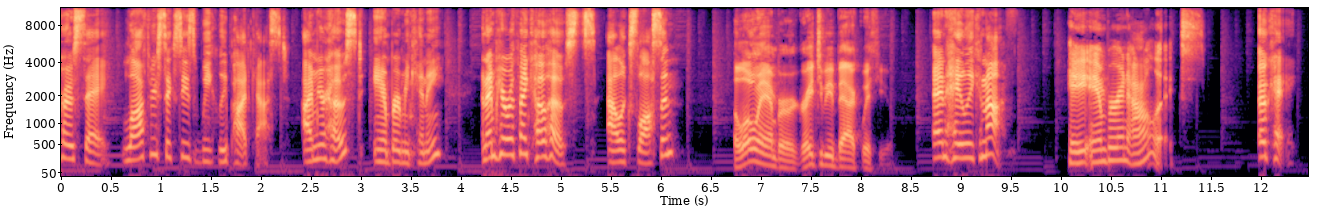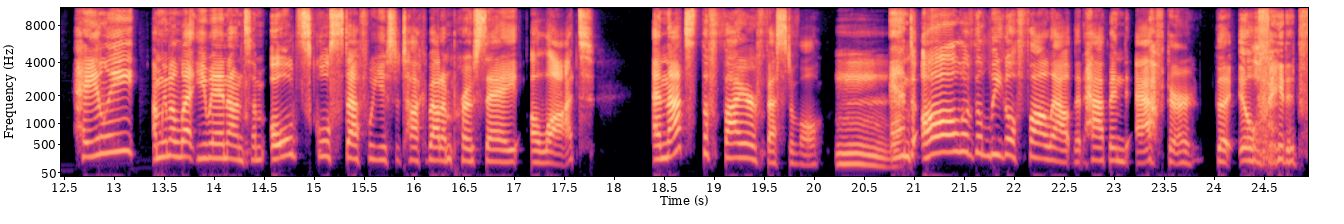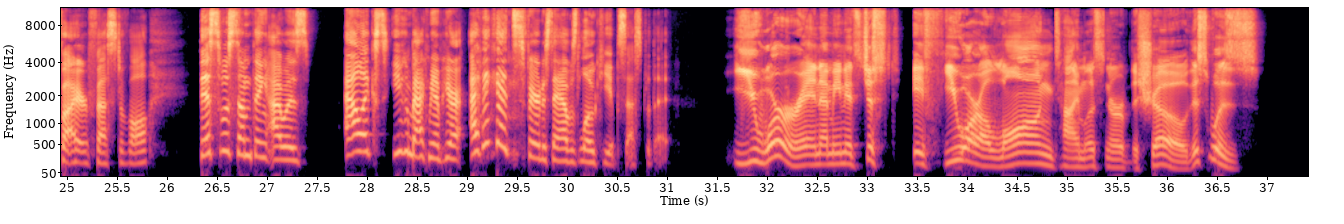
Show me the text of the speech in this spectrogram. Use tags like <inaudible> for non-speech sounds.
Pro Say, Law 360's weekly podcast. I'm your host, Amber McKinney, and I'm here with my co hosts, Alex Lawson. Hello, Amber. Great to be back with you. And Haley Knopf. Hey, Amber and Alex. Okay, Haley, I'm going to let you in on some old school stuff we used to talk about on Pro Say a lot. And that's the Fyre Festival Mm. and all of the legal fallout that happened after the ill fated Fyre Festival. This was something I was, Alex, you can back me up here. I think it's fair to say I was low key obsessed with it. You were, and I mean, it's just if you are a long time listener of the show, this was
